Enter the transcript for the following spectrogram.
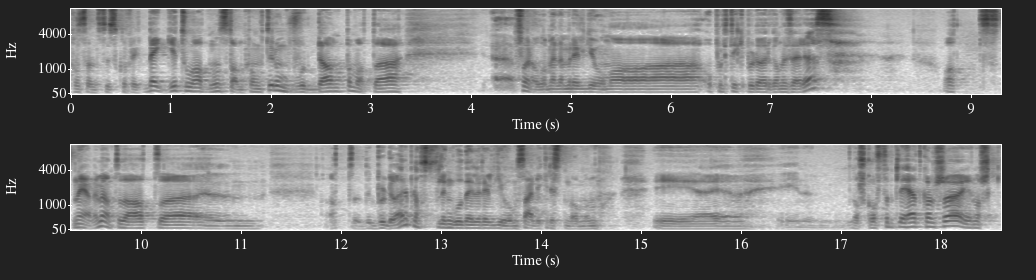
konsensuskonflikt. Begge to hadde noen standpunkter om hvordan på en måte forholdet mellom religion og, og politikk burde organiseres. Og at den ene mente da at, at det burde være plass til en god del religion, særlig kristendommen, i, i norsk offentlighet, kanskje, i norsk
